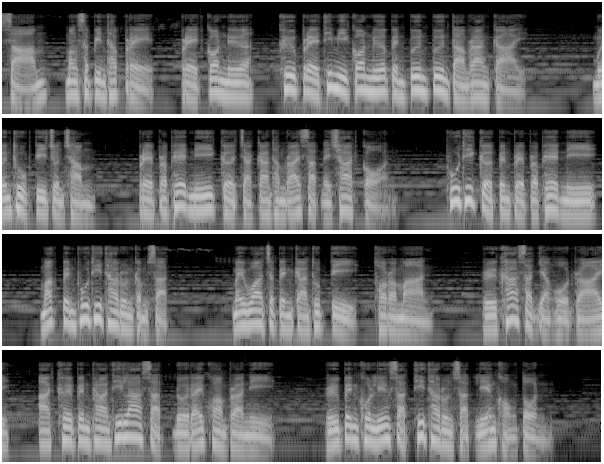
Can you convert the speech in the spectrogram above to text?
3. มังสปินทเปรต เปรตก้อนเนื้อ คือเปรตที่มีก้อนเนื้อเป็นปื้นๆตามร่างกาย เหมือนถูกตีจนช้ำเปรตประเภทนี้เกิดจากการทำร้ายสัตว์ในชาติก่อน ผู้ที่เกิดเป็นเปรตประเภทนี้ มักเป็นผู้ที่ทารุณกำสัตว์ ไม่ว่าจะเป็นการทุบตี ทรมาน หรือฆ่าสัตว์อย่างโหดร้าย อาจเคยเป็นพรานที่ล่าสัตว์โดยไร้ความปราณี หรือเป็นคนเลี้ยงสัตว์ที่ทารุณสัตว์เลี้ยงของตน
